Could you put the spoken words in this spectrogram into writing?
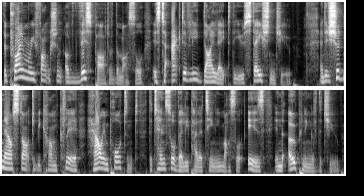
The primary function of this part of the muscle is to actively dilate the eustachian tube, and it should now start to become clear how important the tensor veli palatini muscle is in the opening of the tube.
